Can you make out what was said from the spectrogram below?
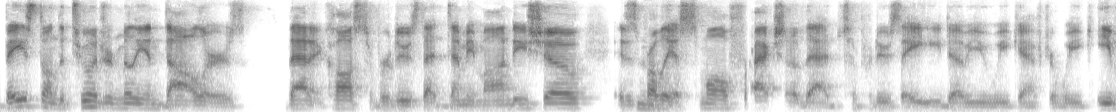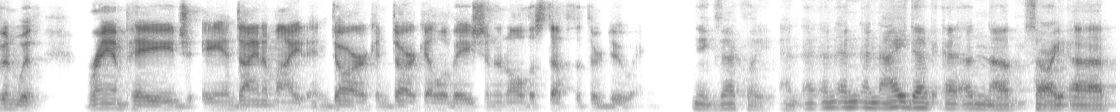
based on the 200 million dollars that it costs to produce that Demimonde show. It is mm. probably a small fraction of that to produce AEW week after week, even with Rampage and Dynamite and Dark and Dark Elevation and all the stuff that they're doing. Exactly, and and and, and AEW and uh, sorry, uh,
